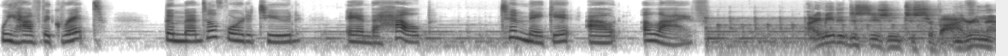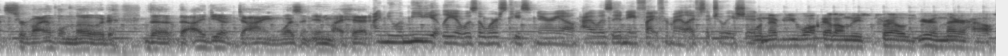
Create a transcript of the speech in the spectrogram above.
we have the grit, the mental fortitude, and the help to make it out alive. I made a decision to survive. You're in that survival mode. The the idea of dying wasn't in my head. I knew immediately it was a worst case scenario. I was in a fight for my life situation. Whenever you walk out on these trails, you're in their house.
